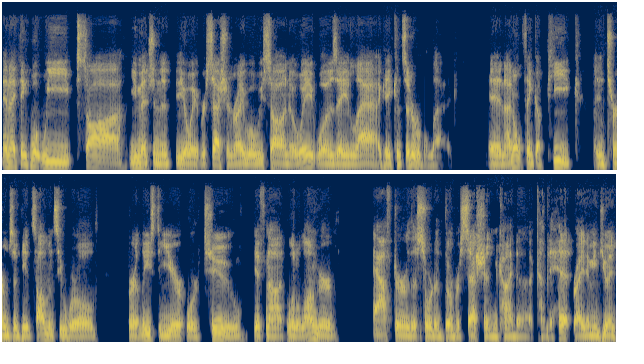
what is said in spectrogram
And I think what we saw, you mentioned the, the 08 recession, right? What we saw in 08 was a lag, a considerable lag. And I don't think a peak in terms of the insolvency world for at least a year or two, if not a little longer, after the sort of the recession kind of kind of hit, right? I mean, do you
